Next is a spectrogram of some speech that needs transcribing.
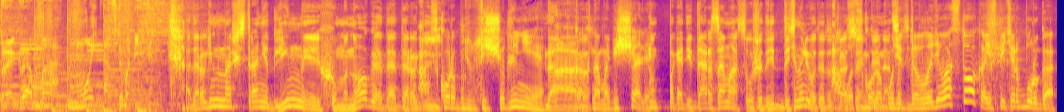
Программа «Мой автомобиль». А дороги на нашей стране длинные, их много, да, дороги... А скоро будут еще длиннее, да. как нам обещали. Ну, погоди, до Арзамаса уже дотянули вот эту а трассу А вот скоро М12. будет до Владивостока из Петербурга.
